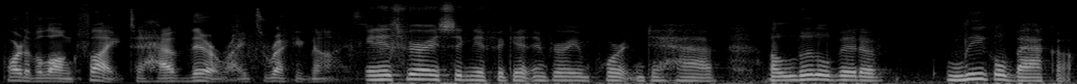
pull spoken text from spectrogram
Part of a long fight to have their rights recognized. And it's very significant and very important to have a little bit of legal backup.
